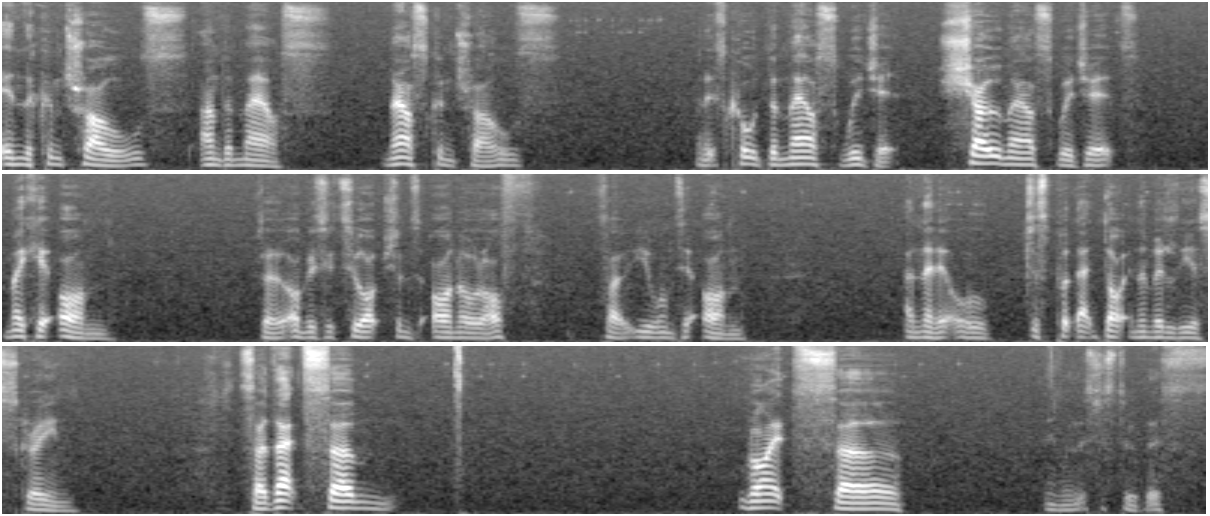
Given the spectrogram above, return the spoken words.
in the controls under mouse mouse controls and it's called the mouse widget. Show mouse widget make it on. So obviously two options on or off. So you want it on. And then it will just put that dot in the middle of your screen. So that's um, right uh, anyway, let's just do this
